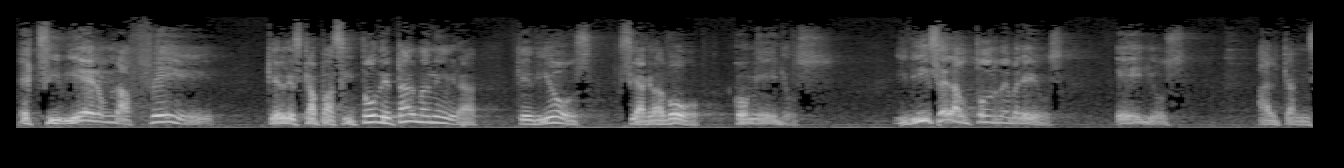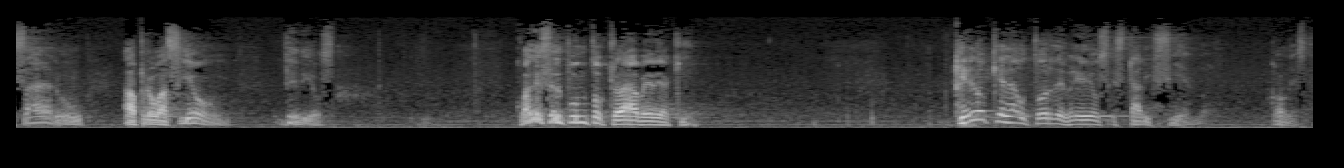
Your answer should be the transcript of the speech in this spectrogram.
exhibieron la fe que les capacitó de tal manera que Dios se agradó con ellos. Y dice el autor de Hebreos, ellos alcanzaron aprobación de Dios. ¿Cuál es el punto clave de aquí? ¿Qué es lo que el autor de Hebreos está diciendo con esto?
